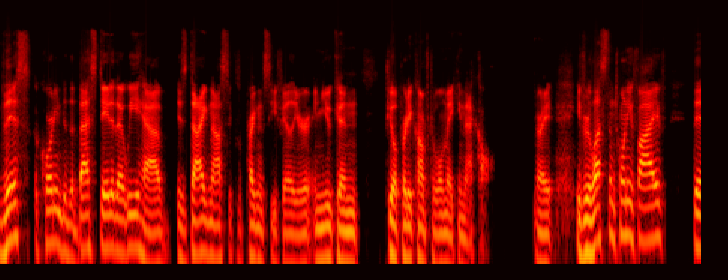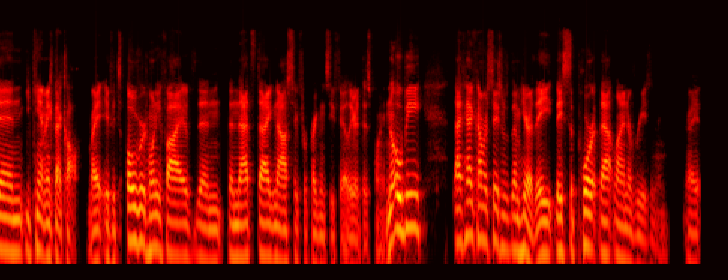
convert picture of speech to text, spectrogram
this, according to the best data that we have, is diagnostic of pregnancy failure, and you can feel pretty comfortable making that call. Right. If you're less than 25, then you can't make that call. Right. If it's over 25, then then that's diagnostic for pregnancy failure at this point. And OB, I've had conversations with them here. They they support that line of reasoning. Right.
